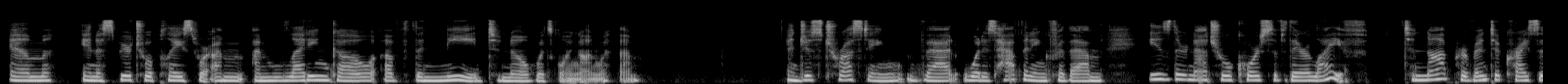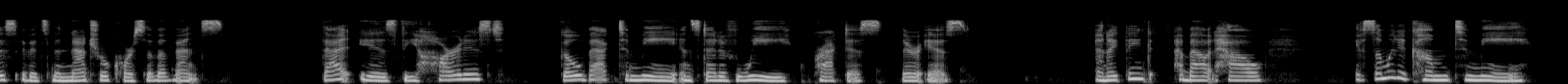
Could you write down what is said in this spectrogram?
am in a spiritual place where I'm I'm letting go of the need to know what's going on with them. And just trusting that what is happening for them is their natural course of their life. To not prevent a crisis if it's the natural course of events. That is the hardest go back to me instead of we practice there is. And I think about how if someone had come to me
